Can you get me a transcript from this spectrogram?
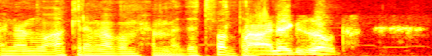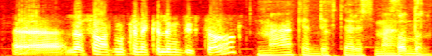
أنعم وأكرم أبو محمد. اتفضل عليك زود. آه، لو سمحت ممكن أكلم الدكتور؟ معك الدكتور اسماعيل تفضل.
